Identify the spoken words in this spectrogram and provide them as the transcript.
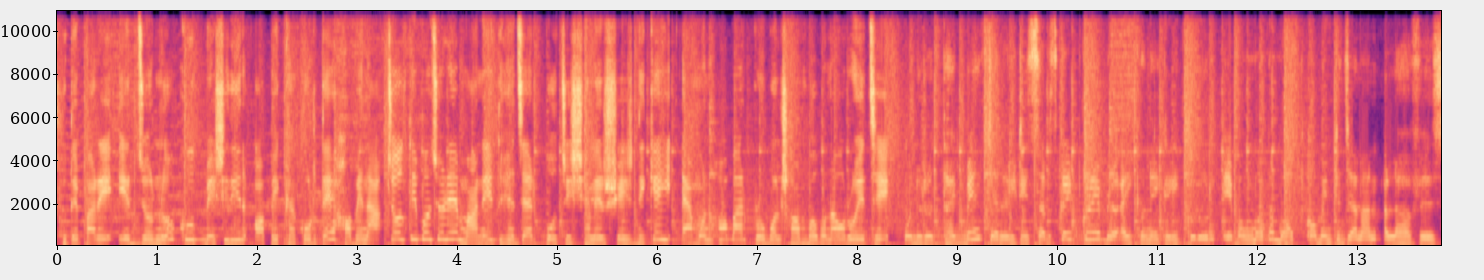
ছুতে পারে। এর জন্য খুব বেশি দিন অপেক্ষা করতে হবে না। চলতি বছরে মানে দুই হাজার পঁচিশ সালের শেষ দিকেই এমন হবার প্রবল সম্ভাবনাও রয়েছে। অনুরোধ থাকবে, চ্যানেলটি সাবস্ক্রাইব করে আইকনে ক্লিক করুন এবং মতামত কমেন্টে জানান। আল্লাহ হাফেজ।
